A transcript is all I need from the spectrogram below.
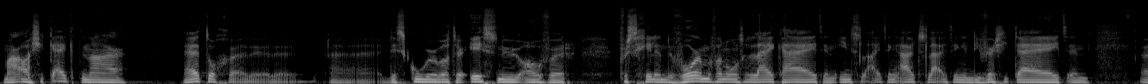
Maar als je kijkt naar hè, toch eh, de, de eh, discours wat er is nu over verschillende vormen van ongelijkheid en insluiting, uitsluiting en diversiteit en eh,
